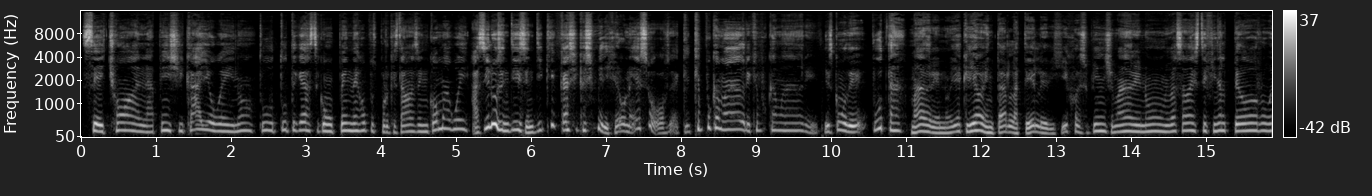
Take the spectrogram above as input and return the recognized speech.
se echó a la pinche callo, güey, ¿no? Tú, tú te quedaste como pendejo pues porque estabas en coma, güey. Así lo sentí, sentí que casi, casi me dijeron eso, o sea, que qué poca madre, qué poca madre. Y es como de, puta madre, ¿no? Ya quería aventar la tele, dije, hijo de su pinche madre, no, me vas a dar este final peor, güey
